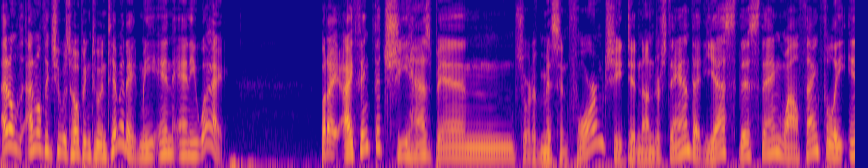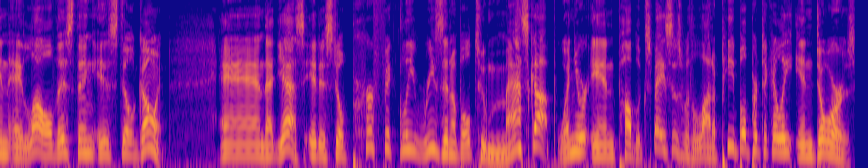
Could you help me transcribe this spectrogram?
I don't, I don't think she was hoping to intimidate me in any way. But I, I think that she has been sort of misinformed. She didn't understand that, yes, this thing, while thankfully in a lull, this thing is still going and that yes, it is still perfectly reasonable to mask up when you're in public spaces with a lot of people, particularly indoors.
